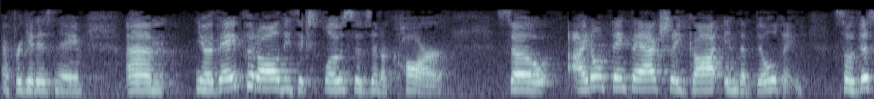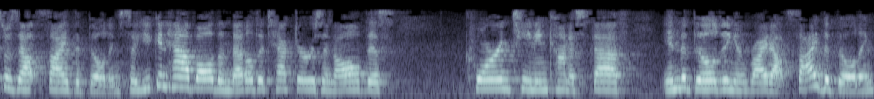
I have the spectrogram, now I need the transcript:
I forget his name. Um, you know, they put all these explosives in a car. So I don't think they actually got in the building. So this was outside the building. So you can have all the metal detectors and all this quarantining kind of stuff in the building and right outside the building,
